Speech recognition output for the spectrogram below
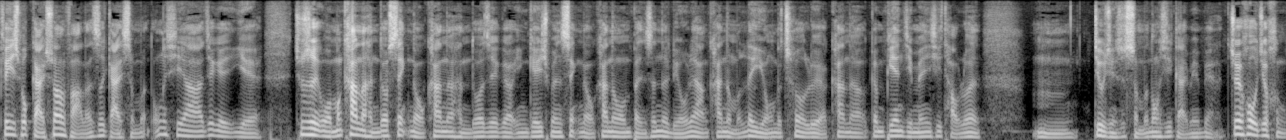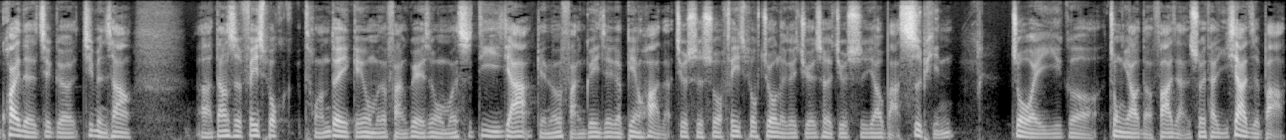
f a c e b o o k 改算法了，是改什么东西啊？这个也就是我们看了很多 signal，看了很多这个 engagement signal，看到我们本身的流量，看到我们内容的策略，看到跟编辑们一起讨论，嗯，究竟是什么东西改变变？最后就很快的这个基本上，啊、当时 Facebook 团队给我们的反馈也是，我们是第一家给他们反馈这个变化的，就是说 Facebook 做了一个决策，就是要把视频作为一个重要的发展，所以他一下子把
